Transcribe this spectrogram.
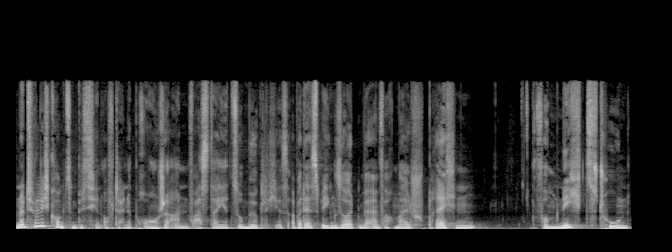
Und natürlich kommt es ein bisschen auf deine Branche an, was da jetzt so möglich ist. Aber deswegen sollten wir einfach mal sprechen, vom Nichtstun,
